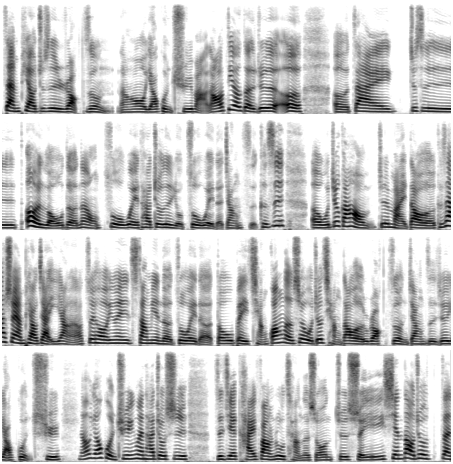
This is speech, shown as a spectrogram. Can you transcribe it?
站票，就是 Rock Zone，然后摇滚区嘛，然后第二个就是呃呃在。就是二楼的那种座位，它就是有座位的这样子。可是，呃，我就刚好就是买到了。可是它虽然票价一样，然后最后因为上面的座位的都被抢光了，所以我就抢到了 Rock Zone 这样子，就是摇滚区。然后摇滚区，因为它就是直接开放入场的时候，就是谁先到就站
